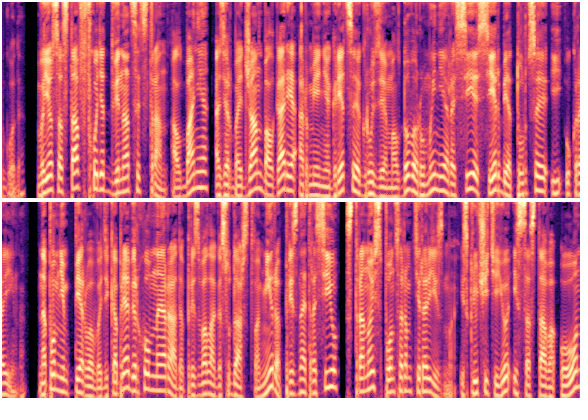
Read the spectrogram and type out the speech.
года. В ее состав входят 12 стран – Албания, Азербайджан, Болгария, Армения, Греция, Грузия, Молдова, Румыния, Россия, Сербия, Турция и Украина. Напомним, 1 декабря Верховная Рада призвала государства мира признать Россию страной-спонсором терроризма, исключить ее из состава ООН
